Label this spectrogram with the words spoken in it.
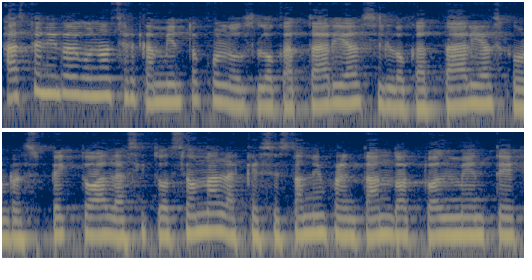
¿Has tenido algún acercamiento con los locatarias y locatarias con respecto a la situación a la que se están enfrentando actualmente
